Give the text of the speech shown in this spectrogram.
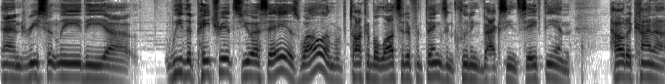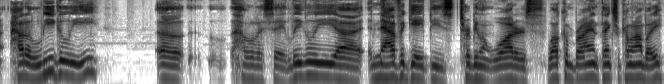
and recently the uh, We the Patriots USA as well. And we're talking about lots of different things, including vaccine safety and how to kind of how to legally, uh, how would I say, legally uh, navigate these turbulent waters. Welcome, Brian. Thanks for coming on, buddy.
